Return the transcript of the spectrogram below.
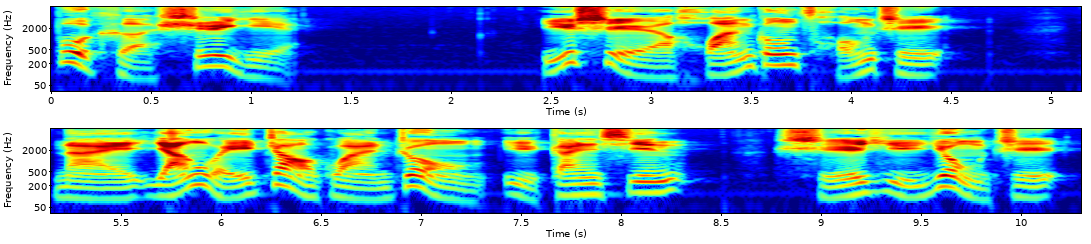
不可失也。”于是桓公从之，乃阳为赵管仲欲甘心，时欲用之。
